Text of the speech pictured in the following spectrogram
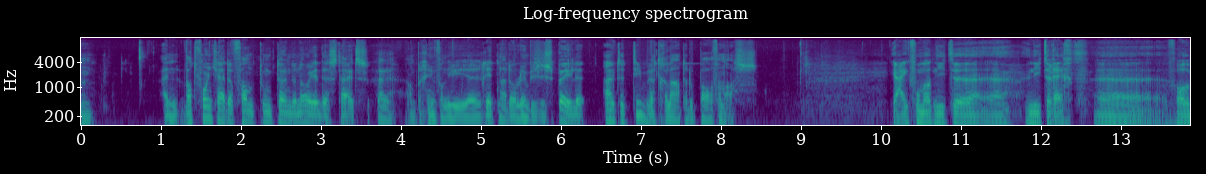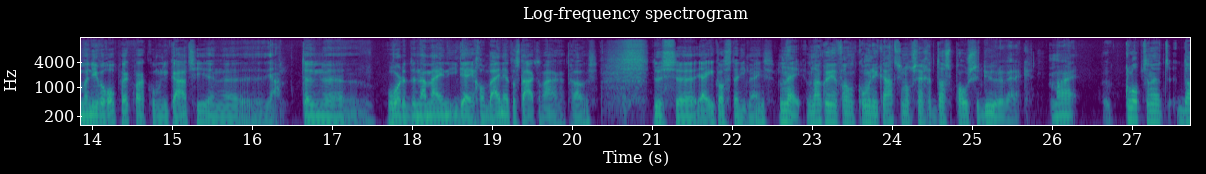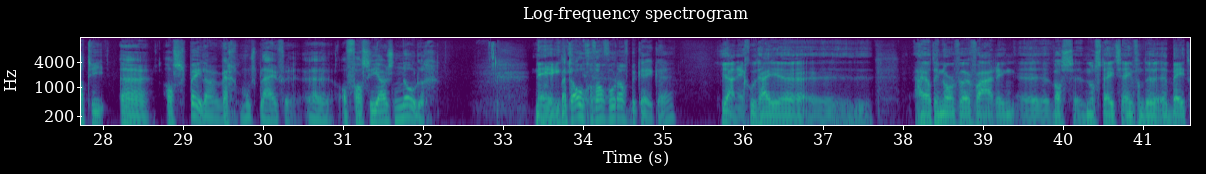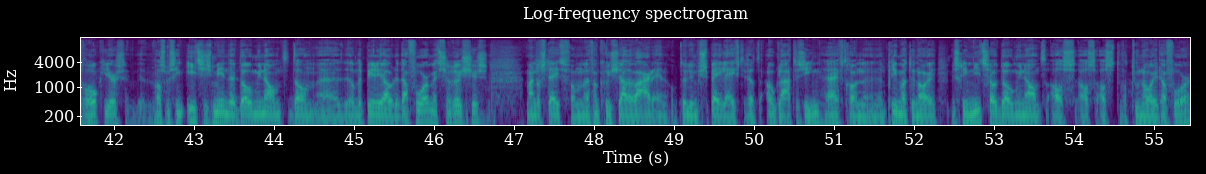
en wat vond jij ervan toen Teun de Nooijer destijds... Uh, aan het begin van die uh, rit naar de Olympische Spelen... uit het team werd gelaten door Paul van As? Ja, ik vond dat niet, uh, niet terecht. vooral de manier waarop, hè, qua communicatie. En ja, Teun hoorde er naar mijn idee gewoon bij, net als takenwagen trouwens. Dus ja, ik was het daar niet mee eens. Nee, maar dan kun je van communicatie nog zeggen, dat is procedurewerk. Maar klopte het dat hij uh, als speler weg moest blijven? Uh, of was hij juist nodig? Nee. Met de ogen van vooraf bekeken, hè? Ja, nee, goed. Hij, uh, hij had enorm veel ervaring, uh, was nog steeds een van de betere hockeyers. Was misschien ietsjes minder dominant dan, dan de periode daarvoor met zijn rusjes. Maar nog steeds van, van cruciale waarde. En op de Olympische Spelen heeft hij dat ook laten zien. Hij heeft gewoon een, prima toernooi. Misschien niet zo dominant als, als, als wat toernooien daarvoor.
